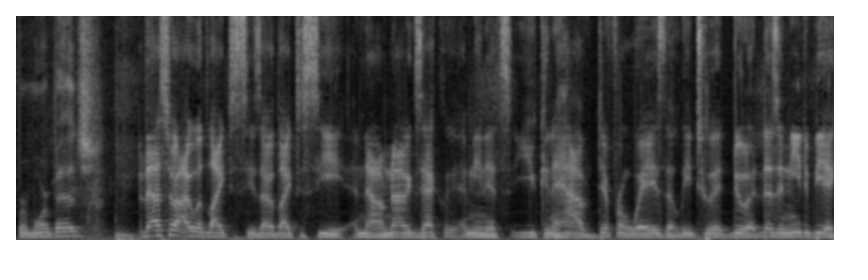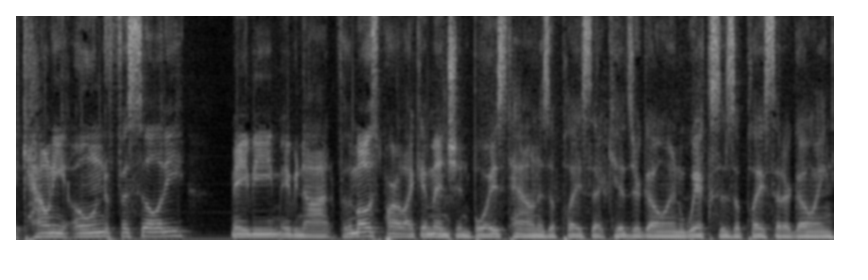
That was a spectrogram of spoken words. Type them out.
for more beds? That's what I would like to see. Is I would like to see. Now I'm not exactly. I mean, it's you can have different ways that lead to it. Do it. Does it need to be a county-owned facility? Maybe, maybe not. For the most part, like I mentioned, Boys Town is a place that kids are going. Wicks is a place that are going.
